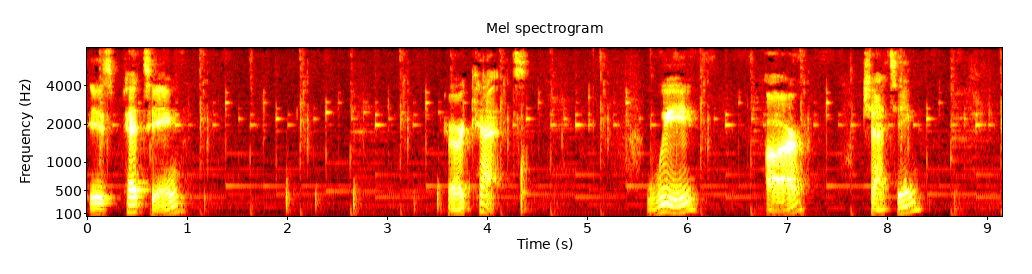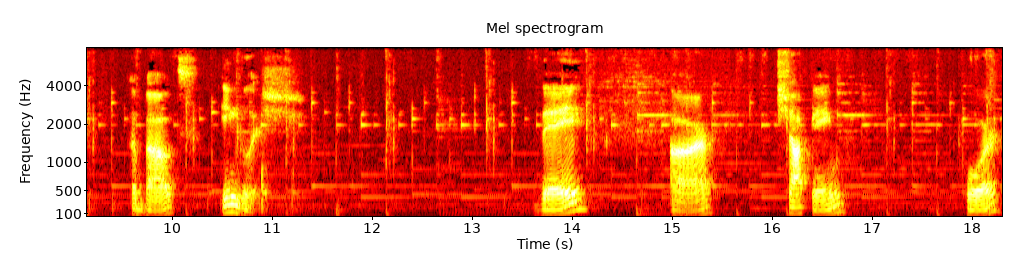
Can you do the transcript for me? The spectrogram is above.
is petting her cat. We are chatting about English. They are shopping for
